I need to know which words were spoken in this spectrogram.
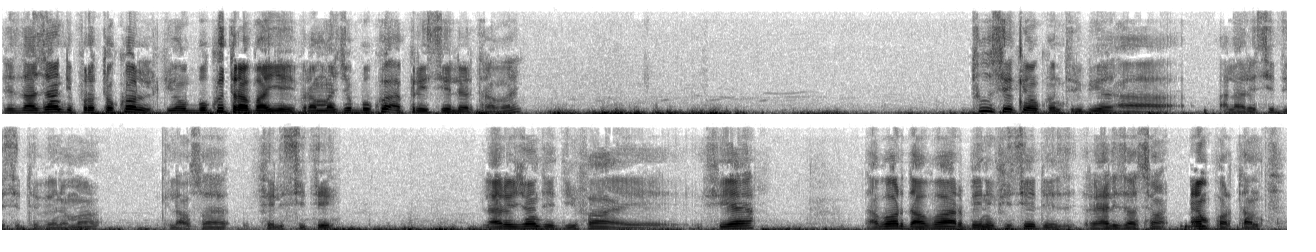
les agents du protocole qui ont beaucoup travaillé, vraiment j'ai beaucoup apprécié leur travail. Tous ceux qui ont contribué à, la réussite de cet événement, qu'il en soit félicité. La région de Difa est fière d'abord d'avoir bénéficié des réalisations importantes.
